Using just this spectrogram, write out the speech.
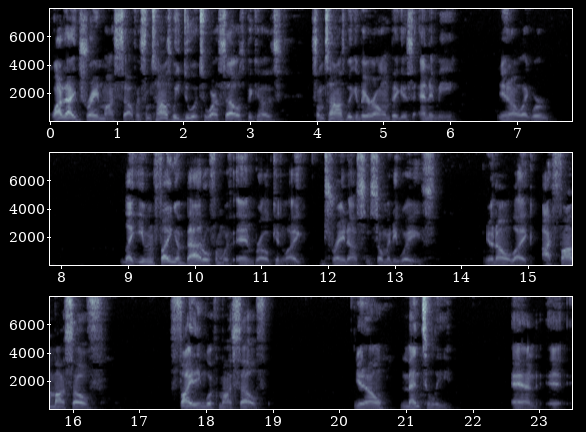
Why did I drain myself? And sometimes we do it to ourselves because sometimes we can be our own biggest enemy. You know, like we're like even fighting a battle from within, bro, can like drain us in so many ways. You know, like I find myself fighting with myself, you know, mentally. And it,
